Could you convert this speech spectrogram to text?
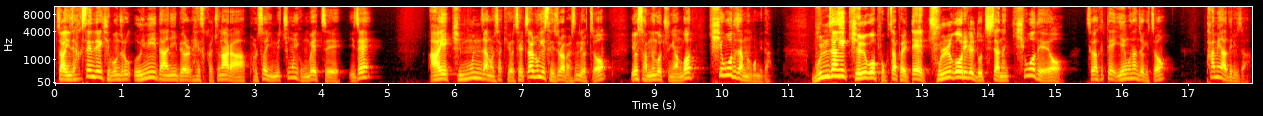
자 이제 학생들이 기본적으로 의미 단위별 해석할 줄 알아. 벌써 이미 충분히 공부했지. 이제 아예 긴 문장으로 시작해요. 제일 짧은 게 3줄이라 말씀드렸죠. 여기서 잡는 거 중요한 건 키워드 잡는 겁니다. 문장이 길고 복잡할 때 줄거리를 놓치지 않은 키워드예요. 제가 그때 예문한 적 있죠? 탐의 아들이자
